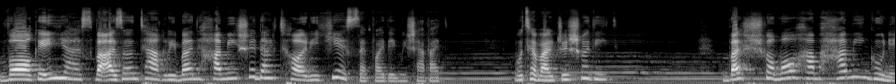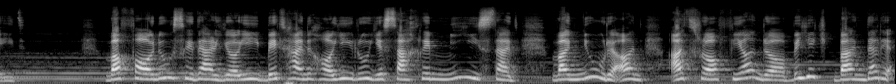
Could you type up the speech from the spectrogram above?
واقعی است و از آن تقریبا همیشه در تاریکی استفاده می شود متوجه شدید؟ و شما هم همین گونه اید و فانوس دریایی به تنهایی روی صخره می ایستد و نور آن اطرافیان را به یک بندر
